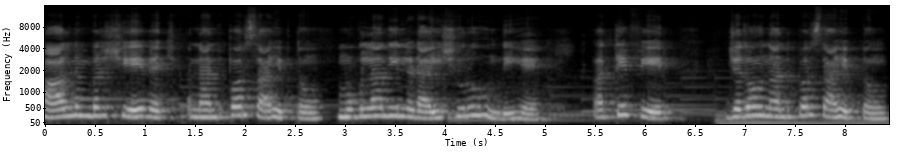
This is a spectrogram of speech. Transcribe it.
ਹਾਲ ਨੰਬਰ 6 ਵਿੱਚ ਅਨੰਦਪੁਰ ਸਾਹਿਬ ਤੋਂ ਮੁਗਲਾਂ ਦੀ ਲੜਾਈ ਸ਼ੁਰੂ ਹੁੰਦੀ ਹੈ। ਅਤੇ ਫਿਰ ਜਦੋਂ ਅਨੰਦਪੁਰ ਸਾਹਿਬ ਤੋਂ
